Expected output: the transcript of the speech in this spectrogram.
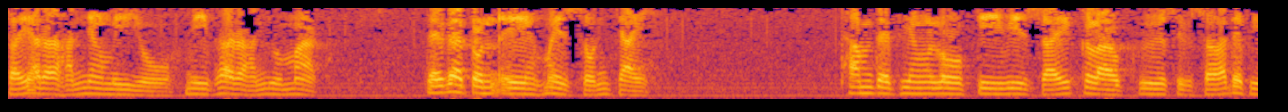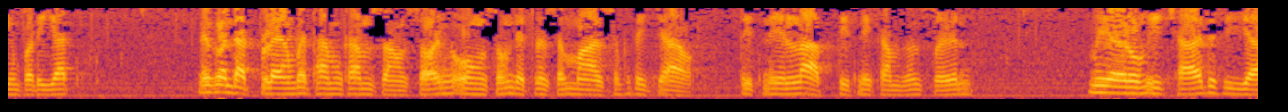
สัยอรหันยังมีอยู่ มีพระอรหันอยู่มาก แต่ก็ตนเองไม่สนใจทำแต่เพียงโลกีวิสัยกล่าวคือศึกษาได้เพียงปริยัติแล้วก็ดัดแปลงพระธรรมคำสั่งสอนขององค์สมเด็จพระสัมมาสัมพุทธเจ้า ติดในลาบติดในคำสรรเสริญ มีอารมณ์อิจฉาทศิยา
